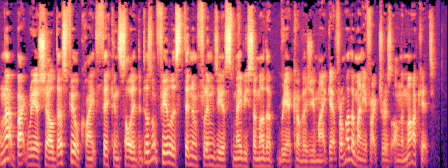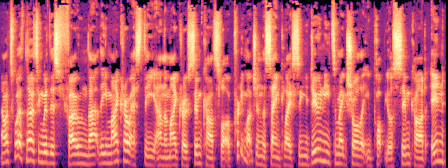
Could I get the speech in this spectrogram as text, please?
And that back rear shell does feel quite thick and solid. It doesn't feel as thin and flimsy as maybe some other rear covers you might get from other manufacturers on the market. Now it's worth noting with this phone that the micro SD and the micro SIM card slot are pretty much in the same place so you do need to make sure that you pop your SIM card in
